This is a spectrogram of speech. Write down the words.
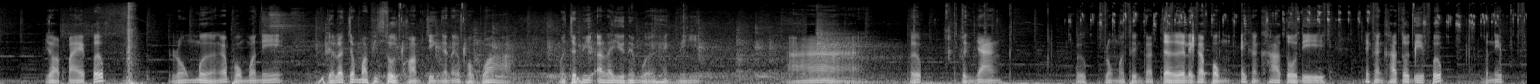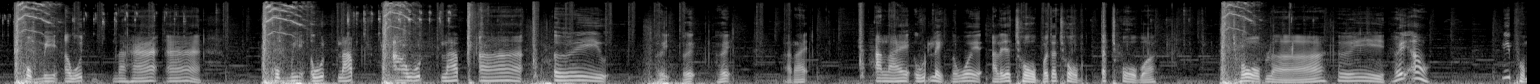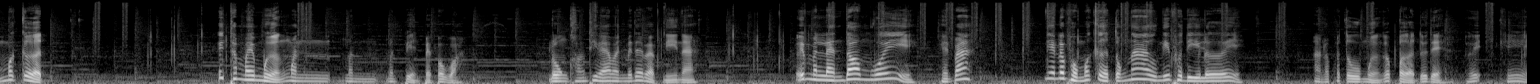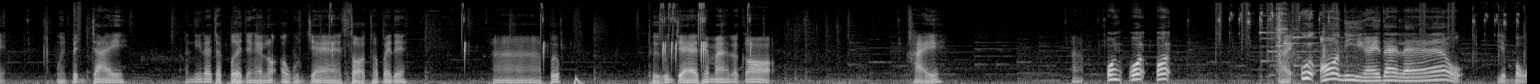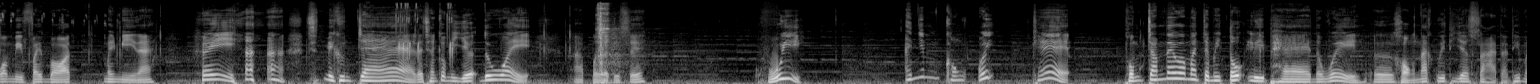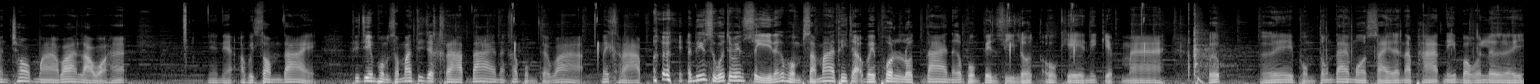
หยอดไปปุ๊บ ลงเหมืองครับผมวันนี้ เดี๋ยวเราจะมาพิสูจน์ความจริงกันนะครับผมว่า มันจะมีอะไรอยู่ในเหมืองแห่งนี้ อ่า ปุ๊บ ถึงยังปุ๊บ ลงมาถึงก็เจอเลยครับผม ไอ้ขังคาวตัวดี ไอ้ขังคาวตัวดีปุ๊บ วันนี้ผมมีอาวุธนะฮะ อ่า ผมมีอาวุธลับ อาวุธลับ อ่า เอ้ย เฮ้ยเฮ้ยเฮ้ยอะไร อะไร อาวุธเหล็กนะเว้ย อะไรจะโฉบวะจะโฉบ จะโฉบวะโฉบเหรอ เฮ้ย เฮ้ย เอ้า นี่ผมมาเกิด เอ้ยทำไมเหมืองมัน มัน มันเปลี่ยนไปปะวะ ลงครั้งที่แล้วมันไม่ได้แบบนี้นะ เอ้ย มันแรนดอมเว้ย เห็นปะเนี่ยแล้วผมมาเกิดตรงหน้าตรงนี้พอดีเลย อะแล้วประตูเหมือนก็เปิดด้วยเด็เฮ้ยโอเคเหมือนเป็นใจ อันนี้เราจะเปิดยังไงลองเอากุญแจสอดเข้าไปเด้อ่าปุ๊บถือกุญแจใช่ไหมแล้วก็ไขอะโอ้ยโอ้ยโอ้ยไขอุ้ยอ๋อนี่ไงได้แล้วอย่าบอกว่ามีไฟบอสไม่มีนะเฮ้ยฉันมีกุญแจและฉันก็มีเยอะด้วยอะเปิดดูซิหุยอ้นี่มันของเฮ้ยแค่ ผมจำได้ว่ามันจะมีโต๊ะรีแพร์นะเว้ยเออของนักวิทยาศาสตร์อะที่มันชอบมาบ้านเราอะฮะเนี่ยเนี่ยเอาไปซ่อมได้ ที่จริงผมสามารถที่จะคราฟได้นะครับผมแต่ว่าไม่คราฟอันนี้รู้สึกว่าจะเป็นสีนะครับผมสามารถที่จะเอาไปพ่นรถได้นะครับผมเป็นสีรถโอเคนี่เก็บมาปึ๊บเฮ้ยผมต้องได้มอไซค์แล้วนะพาร์ทนี้บอกไว้เลย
